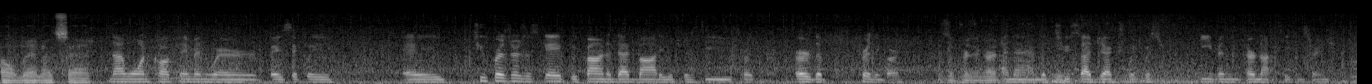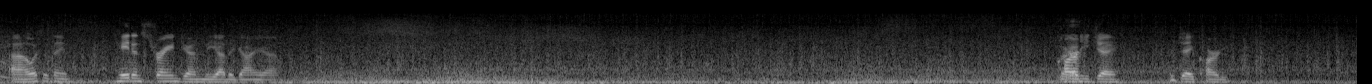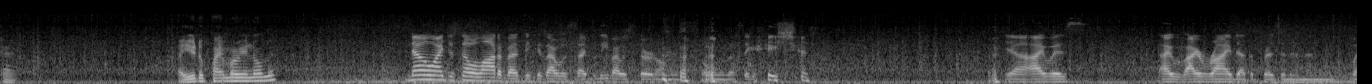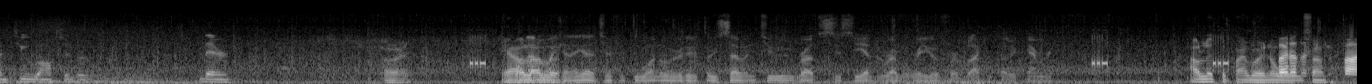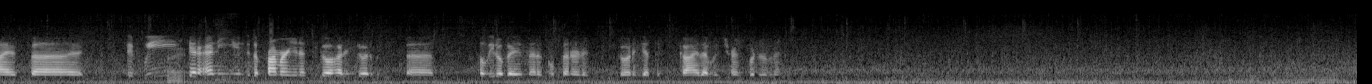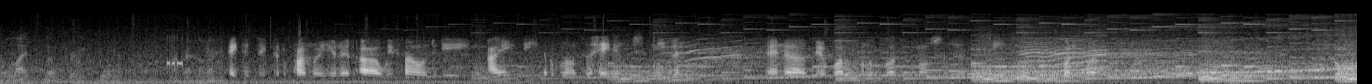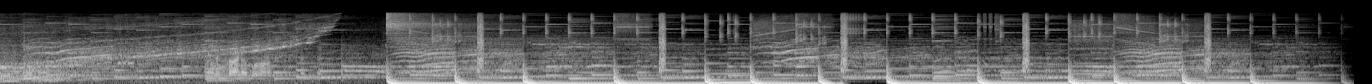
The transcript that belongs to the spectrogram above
Oh man, that's sad. 911 call came in where basically a two prisoners escaped. We found a dead body, which was the prison, or the prison guard, It's a prison guard. and then the two subjects, which was Steven or not Stephen Strange. Uh, what's his name? Hayden Strange and the other guy. Uh, Cardi J. Or J Cardi. Okay. Are you the primary Norman? No, I just know a lot about it because I was, I believe I was third on this whole investigation. Yeah, I was, I, I arrived at the prison and then when two officers were there. Alright. Yeah, Hold I'll, on, I'll, Can I get a 1051 over to 372 Route 60 at the Rebel Radio for a black and color camera? I'll let the primary know But what on we the found. five, uh, did we Alright. get any unit, the primary units to go ahead and go to uh, Paleto Bay Medical Center to go ahead and get the guy that was transported over there? The lights look pretty cool. 823 to the primary unit. Uh, we found a ID that belongs to Hayden Steven and uh, beer bottle full of blood belongs to the scene. Body the bottle.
